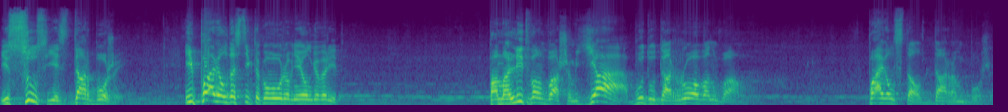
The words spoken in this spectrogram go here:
Иисус есть дар Божий. И Павел достиг такого уровня, и он говорит, по молитвам вашим я буду дарован вам. Павел стал даром Божьим.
